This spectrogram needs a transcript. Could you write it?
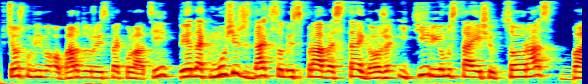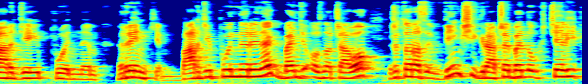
wciąż mówimy o bardzo dużej spekulacji, jednak musisz zdać sobie sprawę z tego, że Ethereum staje się coraz bardziej płynnym rynkiem. Bardziej płynny rynek będzie oznaczało, że coraz więksi gracze będą chcieli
